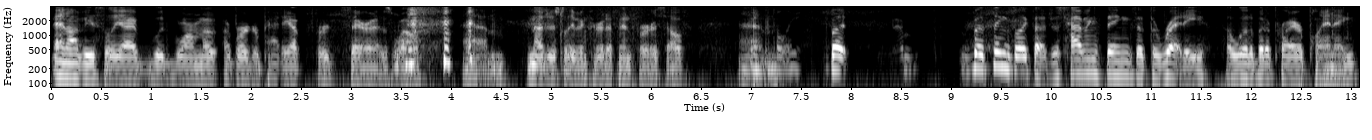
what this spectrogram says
and obviously I would warm a, a burger patty up for Sarah as well. um not just leaving her to fend for herself. Um, Thankfully. but but things like that, just having things at the ready, a little bit of prior planning.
